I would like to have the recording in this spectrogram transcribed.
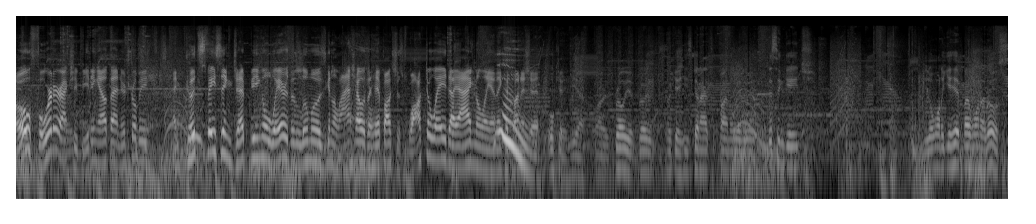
Oh, Forwarder actually beating out that neutral B. And good spacing, Jehtt being aware that Luma was going to lash out with a hitbox, just walked away diagonally and then could punish it. Okay, yeah. All right, brilliant, brilliant. Okay, he's gonna have to find a way to disengage. You don't want to get hit by one of those.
